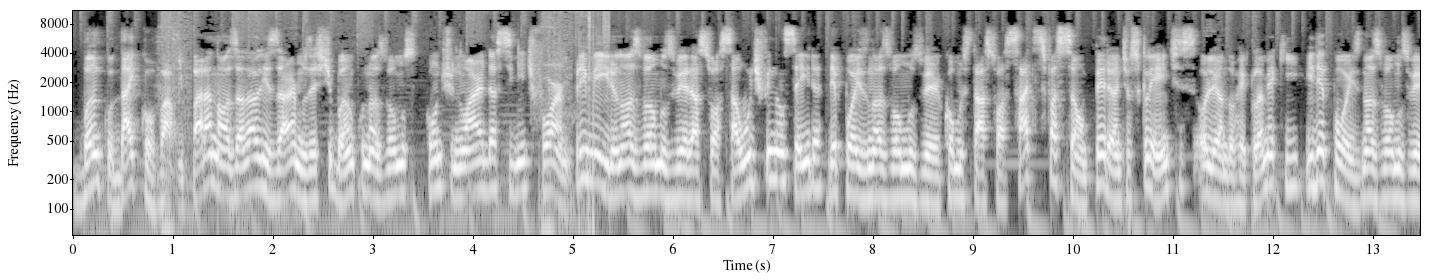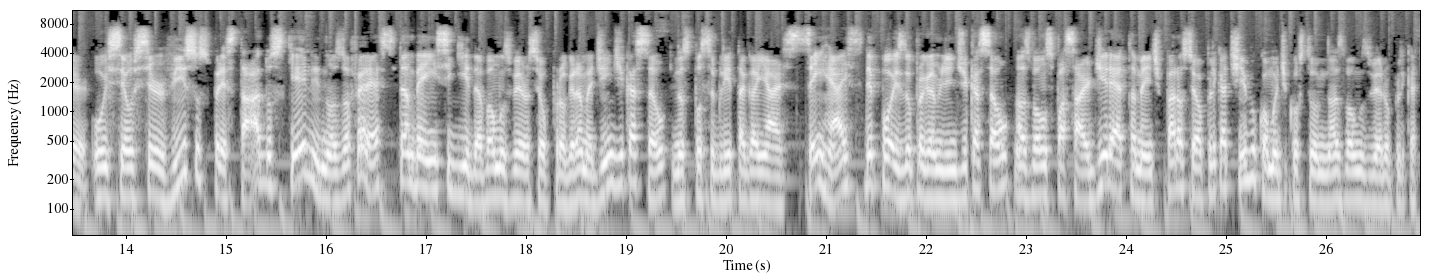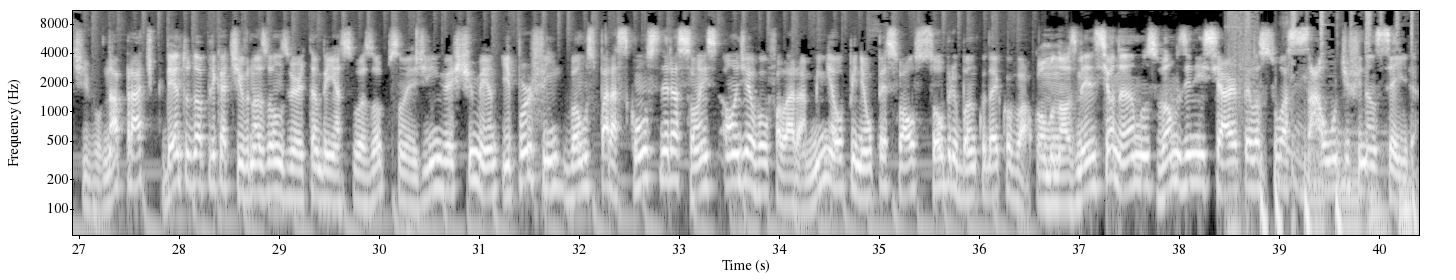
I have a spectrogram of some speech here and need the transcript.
Banco Daicoval. E para nós analisarmos este banco, nós vamos continuar da seguinte forma. Primeiro, nós vamos ver a sua saúde financeira, depois nós vamos ver como está a sua satisfação perante os clientes, olhando o Reclame Aqui, e depois depois nós vamos ver os seus serviços prestados que ele nos oferece. Também em seguida vamos ver o seu programa de indicação que nos possibilita ganhar 100 reais. Depois do programa de indicação nós vamos passar diretamente para o seu aplicativo, como de costume nós vamos ver o aplicativo na prática. Dentro do aplicativo nós vamos ver também as suas opções de investimento e por fim vamos para as considerações onde eu vou falar a minha opinião pessoal sobre o Banco da Ecoval. Como nós mencionamos, vamos iniciar pela sua saúde financeira.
